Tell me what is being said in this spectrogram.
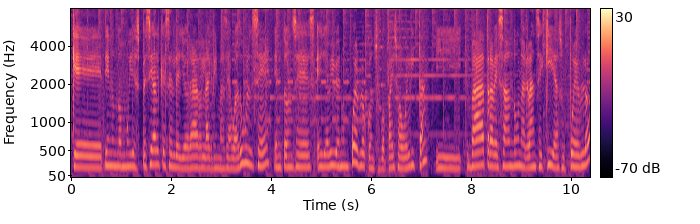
que tiene un don muy especial que es el de llorar lágrimas de agua dulce. Entonces ella vive en un pueblo con su papá y su abuelita y va atravesando una gran sequía su pueblo.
